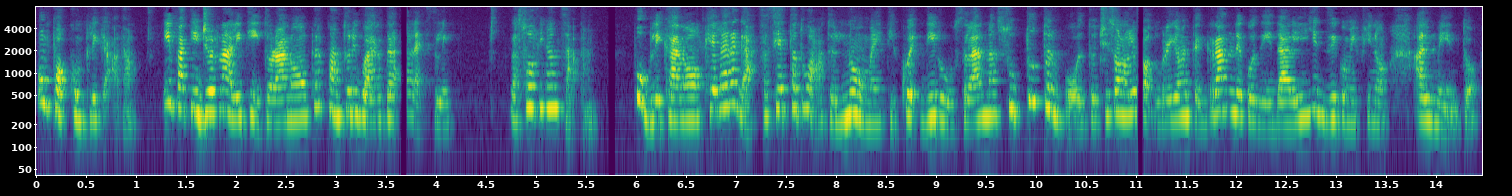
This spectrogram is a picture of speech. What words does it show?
un po' complicata. Infatti i giornali titolano per quanto riguarda Leslie, la sua fidanzata. Pubblicano che la ragazza si è tatuato il nome di, di Ruslan su tutto il volto, ci sono le foto praticamente grande così, dagli zigomi fino al mento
